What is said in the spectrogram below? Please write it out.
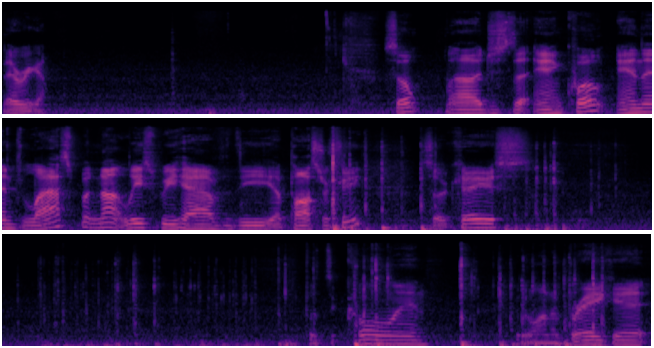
There we go. So, uh, just the end quote. And then last but not least, we have the apostrophe. So case. Put the colon. We want to break it.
